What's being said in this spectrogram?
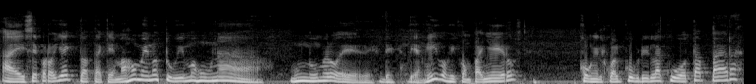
a ese proyecto hasta que más o menos tuvimos una, un número de, amigos y compañeros con el cual cubrir la cuota para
